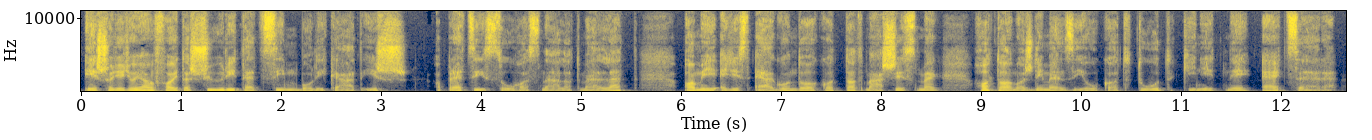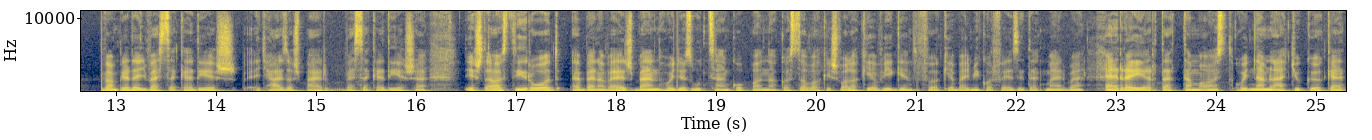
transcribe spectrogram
és hogy egy olyan fajta sűrített szimbolikát is, a precíz szóhasználat mellett, ami egyrészt elgondolkodtat, másrészt meg hatalmas dimenziókat tud kinyitni egyszerre. Van például egy veszekedés, egy házaspár veszekedése, és te azt írod ebben a versben, hogy az utcán koppannak a szavak, és valaki a végén fölkiabál, mikor fejezitek már be. Erre értettem azt, hogy nem látjuk őket,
